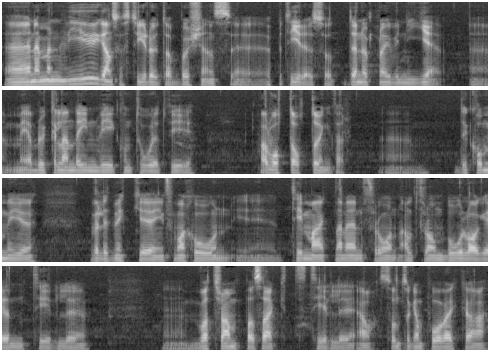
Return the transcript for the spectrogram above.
Eh, nej, men vi är ju ganska styrda av börsens eh, öppettider, så den öppnar ju vid nio. Eh, men jag brukar landa in vid kontoret vid halv åtta, åtta ungefär. Eh, det kommer ju väldigt mycket information till marknaden, från allt från bolagen till vad Trump har sagt, till eh, ja, sånt som kan påverka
